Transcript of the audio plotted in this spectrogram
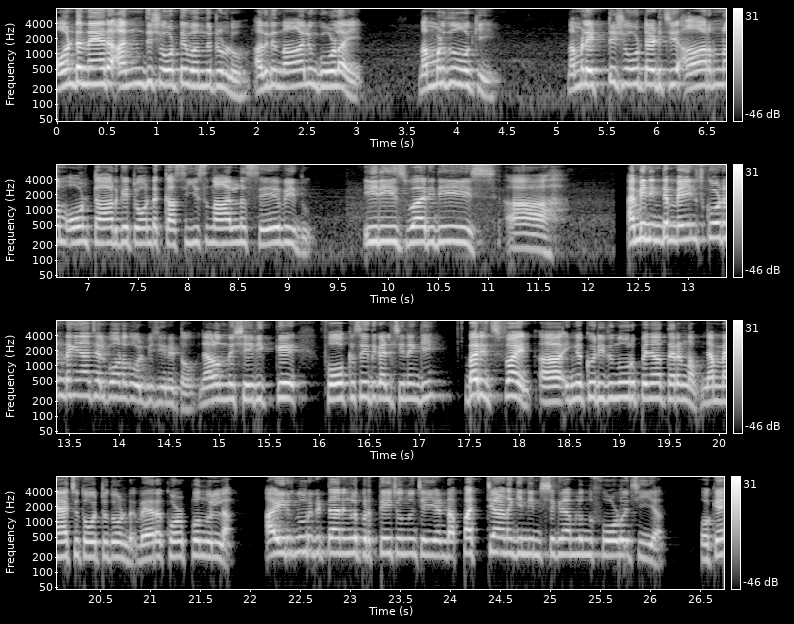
ഓന്റെ നേരെ അഞ്ച് ഷോട്ടേ വന്നിട്ടുള്ളൂ. അതിൽ നാലും ഗോളായി നമ്മളിത് നോക്കി. നമ്മൾ എട്ട് ഷോട്ട് അടിച്ച് ആറെണ്ണം ഓൺ ടാർഗറ്റ് ഓന്റെ കസീസ് നാലെണ്ണം സേവ് ചെയ്തു. Is war is I mean എന്റെ മെയിൻ സ്കോഡ് ഉണ്ടെങ്കിൽ ഞാൻ ചിലപ്പോൾ ഓനെ തോൽപ്പിച്ചിന് കേട്ടോ ഞാനൊന്ന് ശരിക്ക് ഫോക്കസ് ചെയ്ത് കളിച്ചിനെങ്കിൽ ബട്ട് ഇറ്റ്സ് ഫൈൻ നിങ്ങൾക്ക് ഒരു ഇരുന്നൂറ് റുപ്യ ഞാൻ തരണം. ഞാൻ മാച്ച് തോറ്റതുകൊണ്ട്. വേറെ കുഴപ്പമൊന്നുമില്ല. ആ ഇരുന്നൂറ് കിട്ടാൻ നിങ്ങൾ പ്രത്യേകിച്ചൊന്നും ചെയ്യേണ്ട. പറ്റുകയാണെങ്കിൽ എന്റെ ഇൻസ്റ്റാഗ്രാമിൽ ഒന്ന് ഫോളോ ചെയ്യുക. ഓക്കെ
